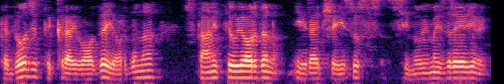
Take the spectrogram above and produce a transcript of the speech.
kad dođete kraj vode Jordana, stanite u Jordanu i reče Isus sinovima Izraeljevim,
